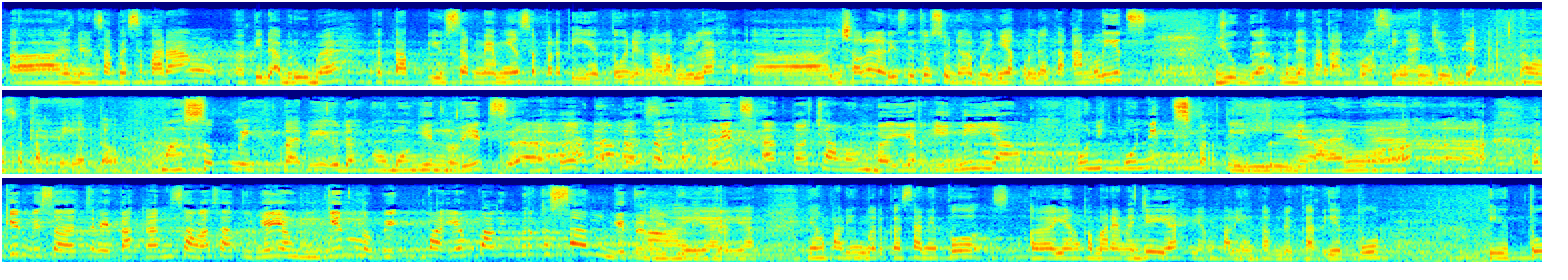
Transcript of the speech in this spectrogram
eh, dan sampai sekarang eh, tidak berubah tetap username-nya seperti itu dan alhamdulillah eh, insya Allah dari situ sudah banyak mendatangkan leads juga mendatangkan closingan juga Oke. seperti itu. Masuk nih tadi udah ngomongin leads, eh, ada nggak sih leads atau calon buyer ini yang unik-unik seperti itu Ih, ya? banyak. Oh. Mungkin bisa ceritakan salah satunya yang mungkin lebih pak yang paling berkesan gitu di Ah Budika. iya iya. Yang paling berkesan itu eh, yang kemarin aja ya, yang paling terdekat itu itu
